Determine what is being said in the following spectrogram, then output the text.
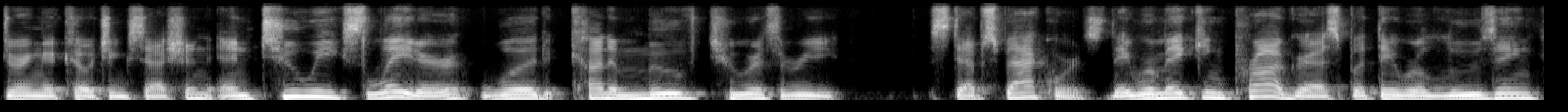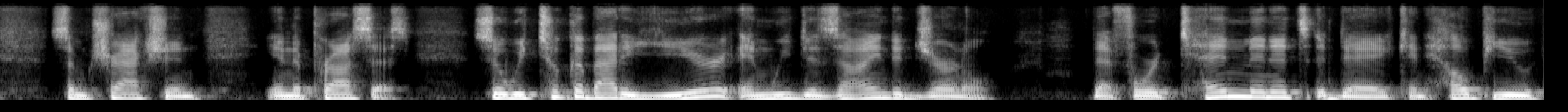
during a coaching session, and two weeks later would kind of move two or three steps backwards. They were making progress, but they were losing some traction in the process. So we took about a year and we designed a journal that for 10 minutes a day can help you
